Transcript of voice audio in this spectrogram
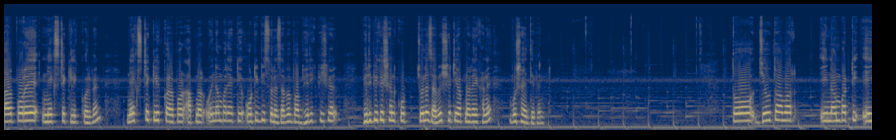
তারপরে নেক্সটে ক্লিক করবেন। নেক্সটে ক্লিক করার পর আপনার ওই নাম্বারে একটি ওটিপি চলে যাবে বা ভেরিফিকেশন ভেরিফিকেশান কোড চলে যাবে, সেটি আপনারা এখানে বসাই দেবেন। তো যেহেতু আমার এই নাম্বারটি এই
